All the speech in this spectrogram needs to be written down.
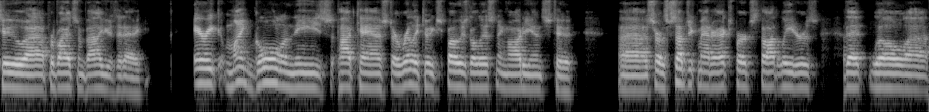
to uh, provide some value today. Eric, my goal in these podcasts are really to expose the listening audience to uh, sort of subject matter experts, thought leaders that will uh,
